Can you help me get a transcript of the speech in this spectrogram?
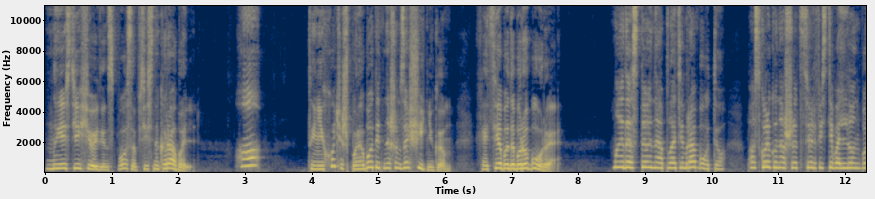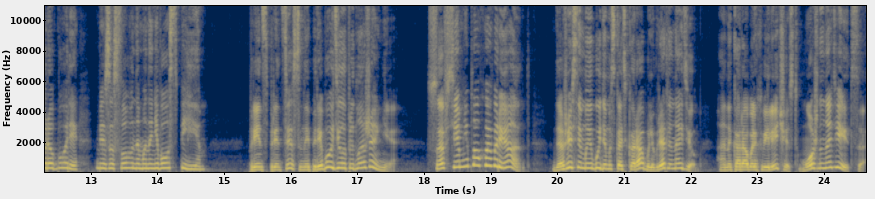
Но есть еще один способ сесть на корабль. А? Ты не хочешь поработать нашим защитником? Хотя бы до Бурубора? Мы достойно оплатим работу, поскольку наша цель фестиваль Лон Бороборе, безусловно, мы на него успеем. Принц принцессы наперебой делал предложение. Совсем неплохой вариант. Даже если мы и будем искать корабль, вряд ли найдем. А на кораблях величеств можно надеяться.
